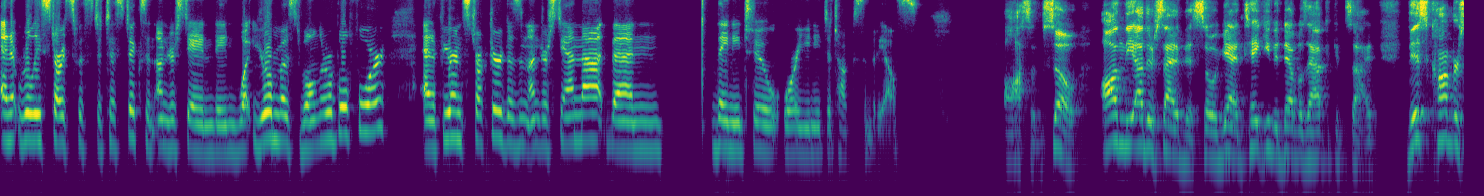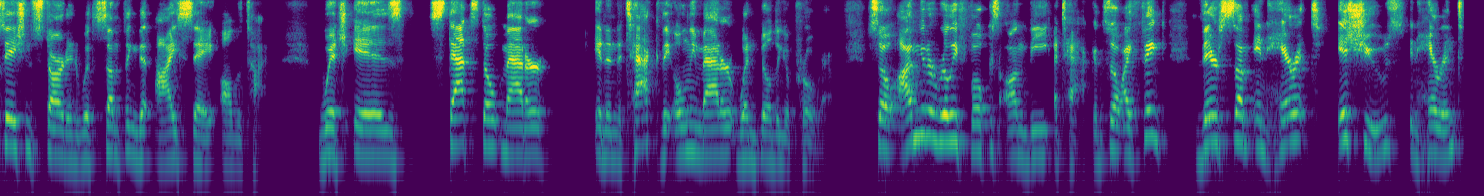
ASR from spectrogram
And it really starts with statistics and understanding what you're most vulnerable for. And if your instructor doesn't understand that, then they need to, or you need to talk to somebody else. Awesome. So, on the other side of this, so again, taking the devil's advocate side, this conversation started with something that I say all the time, which is stats don't matter in an attack, they only matter when building a program. So I'm going to really focus on the attack. And so I think there's some inherent issues, inherent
